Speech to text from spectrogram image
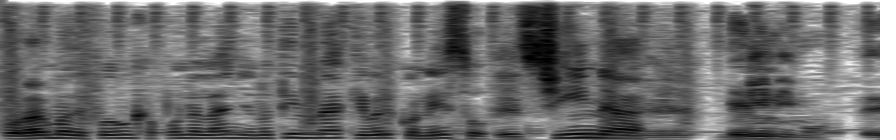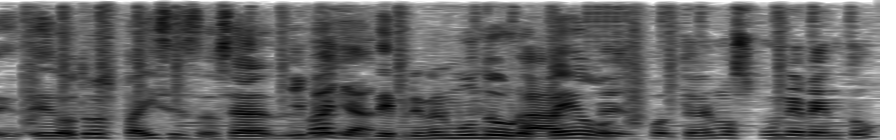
por arma de fuego en Japón al año? No tiene nada que ver con eso. Es China, eh, mínimo. Eh, otros países, o sea, y vaya, de, primer mundo europeo. Ah, tenemos un evento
